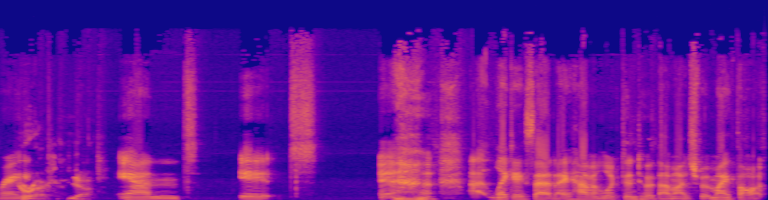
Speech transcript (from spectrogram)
right? Correct. Yeah. And it, like I said, I haven't looked into it that much, but my thought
